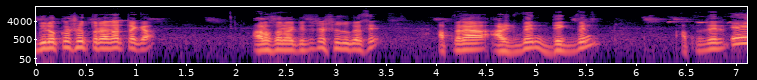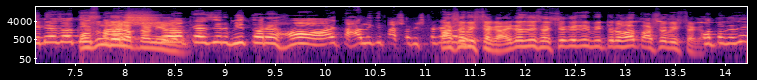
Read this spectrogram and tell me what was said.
দুই লক্ষ সত্তর হাজার টাকা। আলোচনার কিছুটা সুযোগ আছে। আপনারা আসবেন দেখবেন। আপনাদের এইটা যদি পছন্দ হলে আপনারা নিয়ে পাঁচশো যাবেন। কেজির ভিতরে হয় তাহলে কি টাকা টাকা। এটা যদি সাতশো কেজির ভিতরে হয় পাঁচশো বিশ টাকা। কত কেজি?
